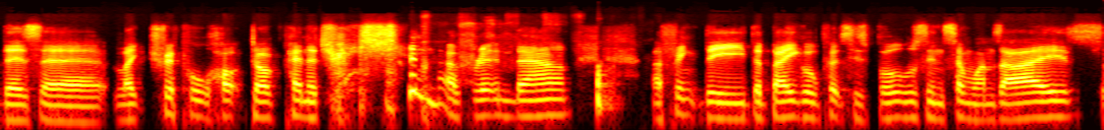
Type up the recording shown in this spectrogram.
There's a like triple hot dog penetration. I've written down. I think the the bagel puts his balls in someone's eyes.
